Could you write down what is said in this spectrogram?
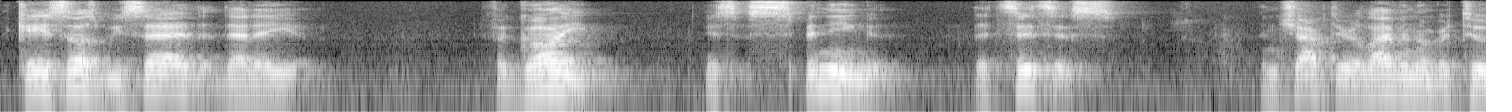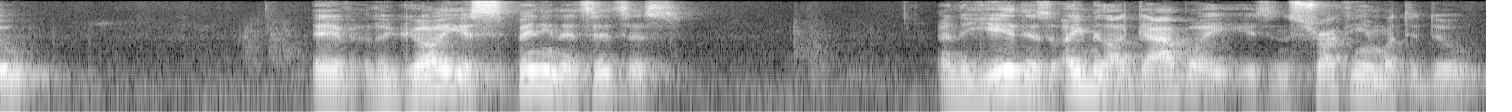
The case is, we said that a, if a guy is spinning the tzitzis in chapter 11, number 2, if the guy is spinning the tzitzis and the yid is Oimil is instructing him what to do,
